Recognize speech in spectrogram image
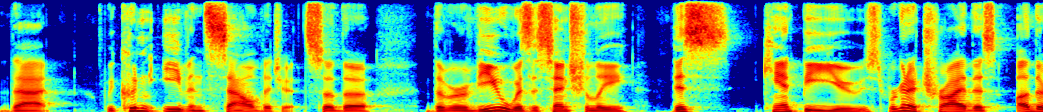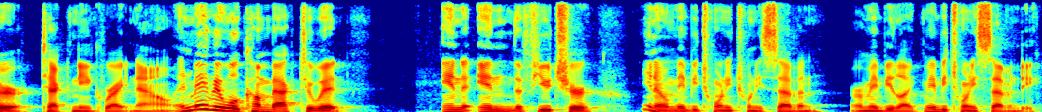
that we couldn't even salvage it. So the the review was essentially this can't be used. We're going to try this other technique right now, and maybe we'll come back to it in in the future. You know, maybe 2027 or maybe like maybe 2070.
